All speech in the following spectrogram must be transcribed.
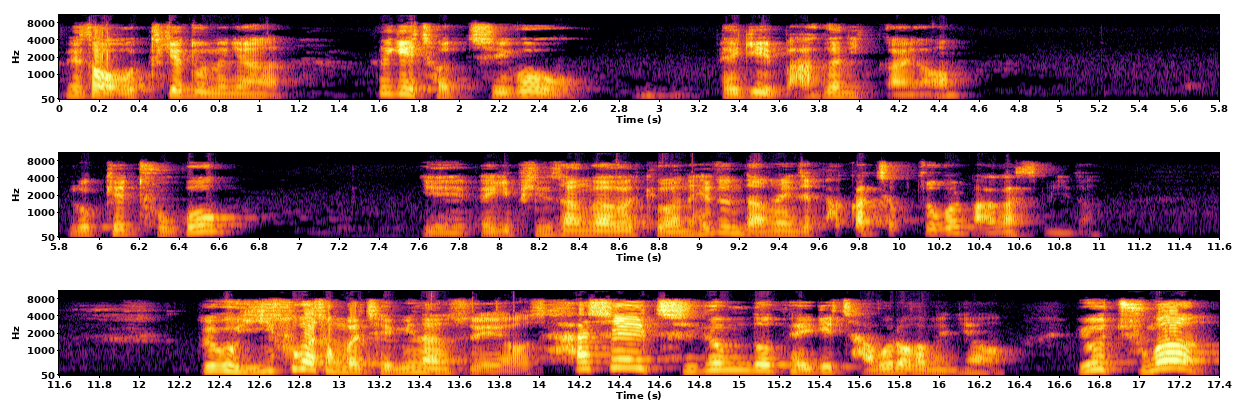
그래서 어떻게 두느냐. 흙이 젖히고 백이 막으니까요. 이렇게 두고 예, 백이 빈 삼각을 교환해 둔 다음에 이제 바깥쪽 쪽을 막았습니다. 그리고 이 수가 정말 재미난 수예요. 사실 지금도 백이 잡으러 가면요. 요 중앙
